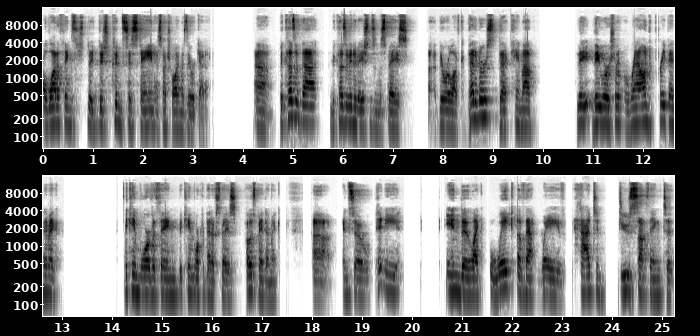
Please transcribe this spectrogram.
a lot of things they, they just couldn't sustain as much volume as they were getting. Um, because of that, because of innovations in the space, uh, there were a lot of competitors that came up. They they were sort of around pre-pandemic, became more of a thing, became more competitive space post-pandemic, uh, and so Pitney, in the like wake of that wave, had to do something to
